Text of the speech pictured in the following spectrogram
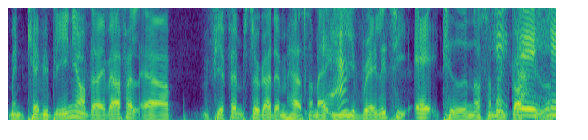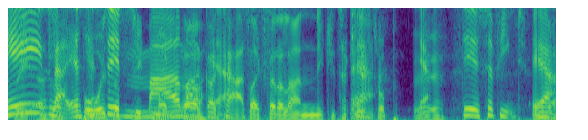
Men kan vi blive enige om, at der i hvert fald er 4-5 stykker af dem her, som er Ja. i reality A-kæden, og som man Helt godt det er gider se. helt klart. Jeg synes, Boris det er og et Sigmund meget, meget og godt cast. Frederik Fetterlein, Nikita Klæstrup. Ja. Øh, Det er så fint. Ja. ja.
